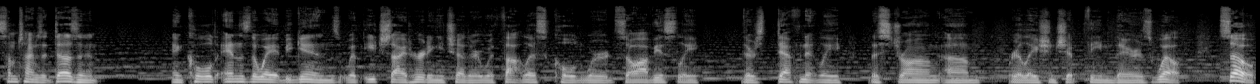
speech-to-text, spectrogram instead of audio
sometimes it doesn't. And cold ends the way it begins, with each side hurting each other with thoughtless, cold words. So obviously, there's definitely the strong um, relationship theme there as well. So,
